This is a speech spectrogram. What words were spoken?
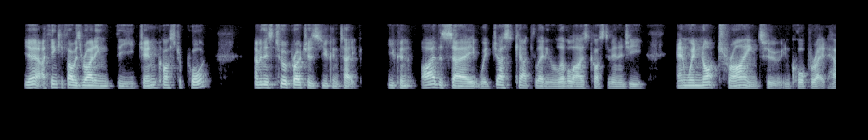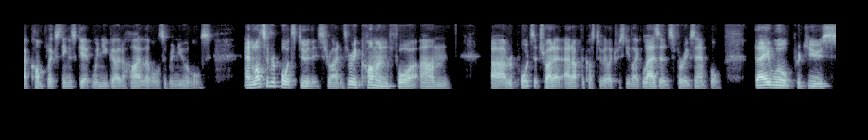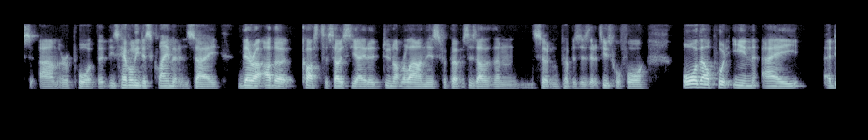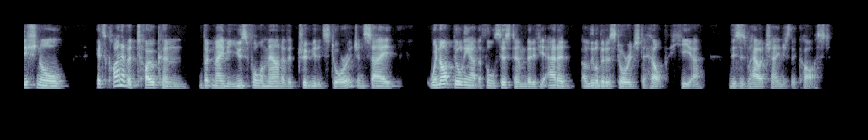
yeah, I think if I was writing the GenCost report, I mean, there's two approaches you can take. You can either say we're just calculating the levelized cost of energy and we're not trying to incorporate how complex things get when you go to high levels of renewables. And lots of reports do this, right? It's very common for um, uh, reports that try to add up the cost of electricity, like Lazards, for example. They will produce um, a report that is heavily disclaimed and say there are other costs associated. Do not rely on this for purposes other than certain purposes that it's useful for. Or they'll put in a additional, it's kind of a token, but maybe useful amount of attributed storage and say, we're not building out the full system, but if you added a little bit of storage to help here, this is how it changes the cost.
